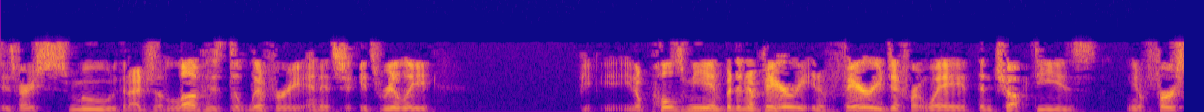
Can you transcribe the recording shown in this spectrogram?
it's very smooth and I just love his delivery and it's it's really you know pulls me in but in a very in a very different way than Chuck D's you know first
